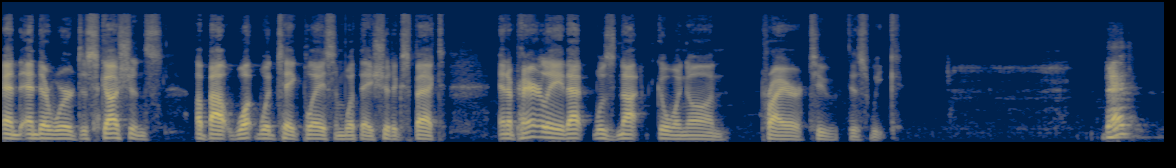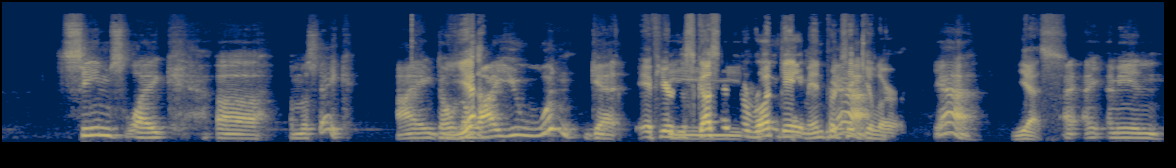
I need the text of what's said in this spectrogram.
And and there were discussions about what would take place and what they should expect. And apparently that was not going on prior to this week. That seems like uh, a mistake. I don't Yeah. know why you wouldn't get. If you're discussing the run game in Yeah. particular, Yeah, yes. I, I, I mean,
